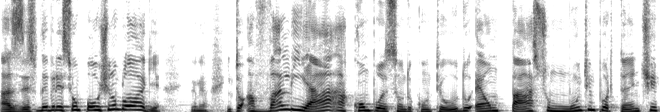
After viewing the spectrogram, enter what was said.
Às vezes isso deveria ser um post no blog. Entendeu? Então, avaliar a composição do conteúdo é um passo muito importante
